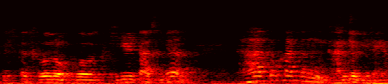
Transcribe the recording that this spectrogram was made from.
그러니까 그거 놓고 길이를 따지면 다 똑같은 간격이래요.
